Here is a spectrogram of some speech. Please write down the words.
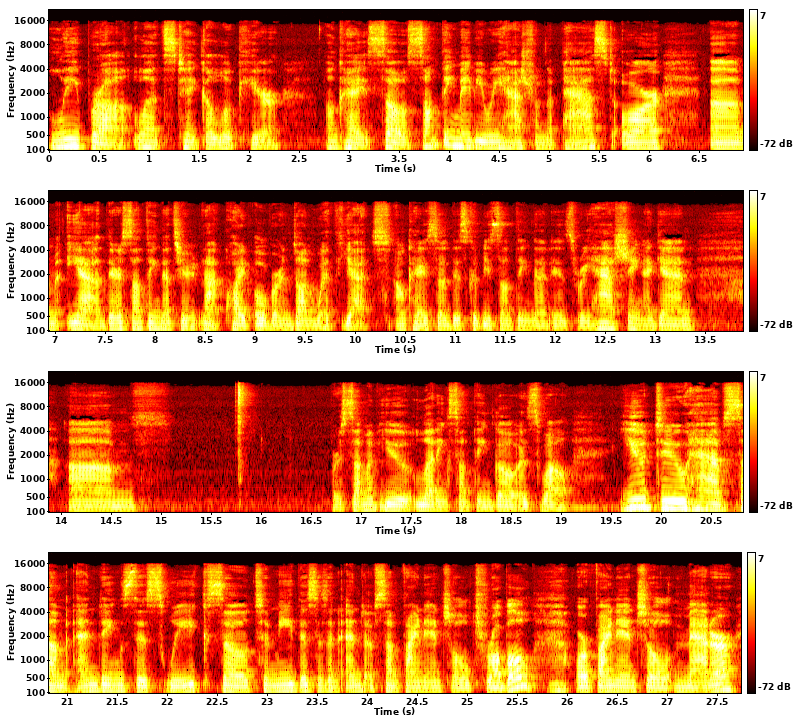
Libra, let's take a look here. Okay, so something may be rehashed from the past, or um, yeah, there's something that you're not quite over and done with yet. Okay, so this could be something that is rehashing again. Um, for some of you, letting something go as well. You do have some endings this week. So to me, this is an end of some financial trouble or financial matter.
